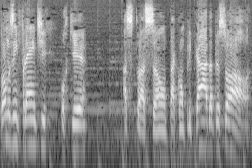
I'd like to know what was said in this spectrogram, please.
Vamos em frente, porque a situação tá complicada, pessoal.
